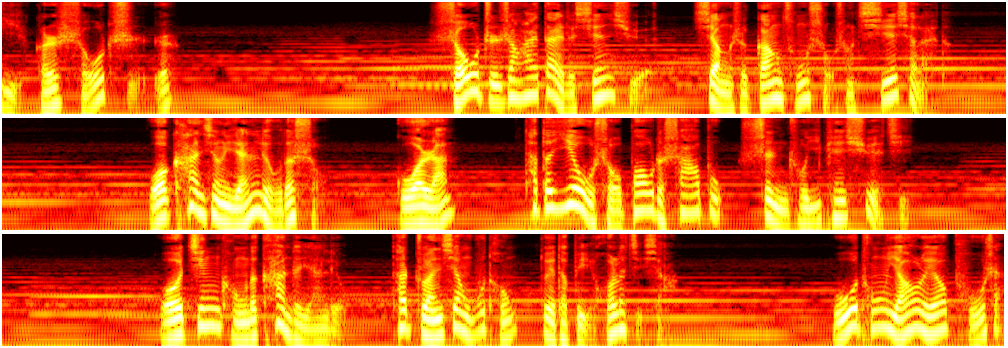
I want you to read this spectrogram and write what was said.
一根手指，手指上还带着鲜血，像是刚从手上切下来的。我看向严柳的手，果然，他的右手包着纱布，渗出一片血迹。我惊恐的看着严柳，他转向吴桐，对他比划了几下。吴桐摇了摇蒲扇：“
